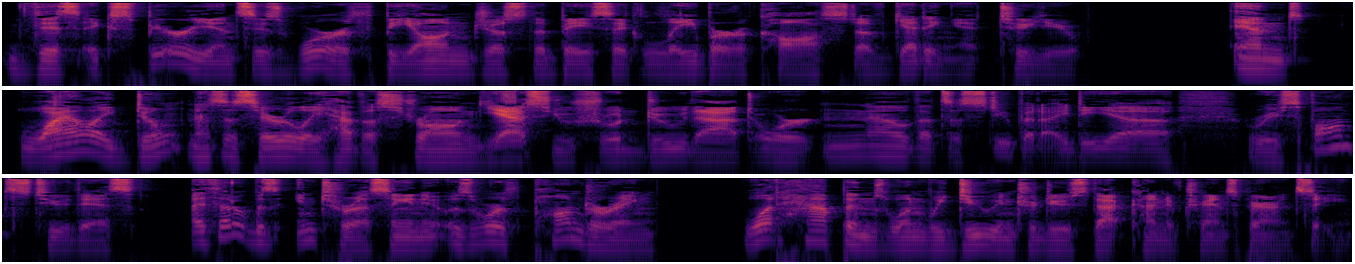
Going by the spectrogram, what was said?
this experience is worth beyond just the basic labor cost of getting it to you. And while I don't necessarily have a strong, yes, you should do that, or no, that's a stupid idea response to this, I thought it was interesting and it was worth pondering what happens when we do introduce that kind of transparency?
